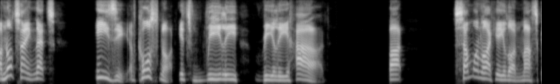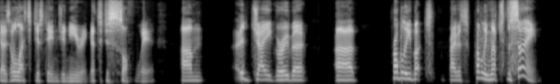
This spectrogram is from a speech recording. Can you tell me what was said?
i'm not saying that's easy of course not it's really really hard but someone like Elon Musk goes, "Oh, that's just engineering. That's just software." Um, uh, Jay Gruber, uh, probably much probably much the same.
